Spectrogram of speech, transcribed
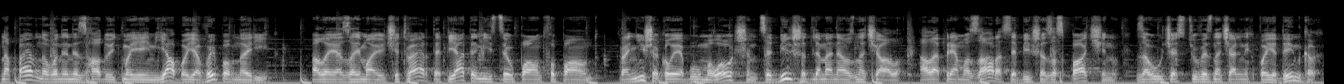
Напевно, вони не згадують моє ім'я, бо я випав на рік. Але я займаю четверте, п'яте місце у Pound for Pound. Раніше, коли я був молодшим, це більше для мене означало, але прямо зараз я більше за спадщину, за участь у визначальних поєдинках,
